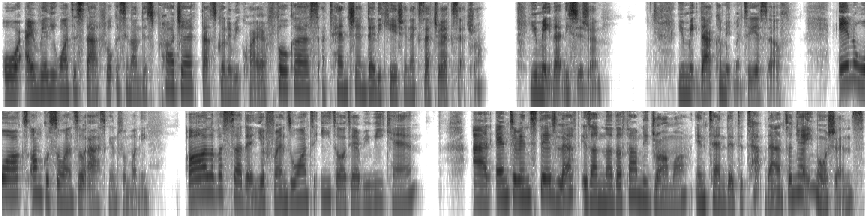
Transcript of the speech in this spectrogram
or I really want to start focusing on this project that's going to require focus, attention, dedication, etc., etc. You make that decision. You make that commitment to yourself. In walks Uncle so and so asking for money. All of a sudden, your friends want to eat out every weekend and entering stage left is another family drama intended to tap dance on your emotions,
